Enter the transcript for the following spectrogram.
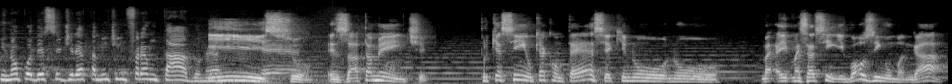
e não poder ser diretamente enfrentado, né? Isso, é... exatamente. Porque assim, o que acontece é que no, no. Mas assim, igualzinho o mangá,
